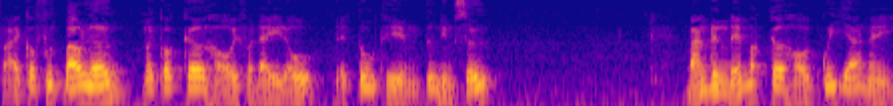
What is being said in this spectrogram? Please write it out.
Phải có phước báo lớn mới có cơ hội và đầy đủ để tu thiền tứ niệm xứ. Bạn đừng để mất cơ hội quý giá này.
